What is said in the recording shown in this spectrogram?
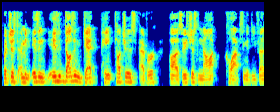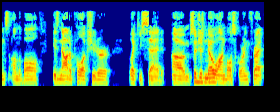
but just, I mean, isn't, doesn't get paint touches ever. Uh, so he's just not collapsing a defense on the ball, is not a pull up shooter. like you said. Um, so just no on-ball scoring threat.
